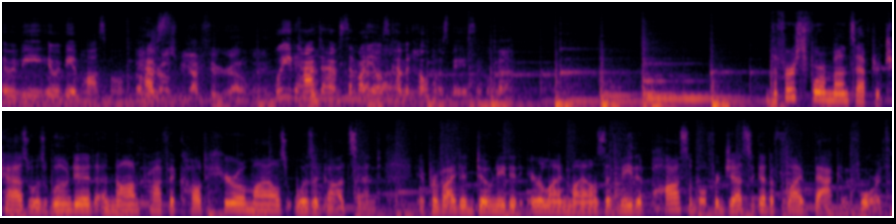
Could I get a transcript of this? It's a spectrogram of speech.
it would be it would be impossible. Oh, Have- trust me, I'd figure out a way. we'd have to have somebody else uh-huh. come and help us, basically. The first four months after Chaz was wounded, a nonprofit called Hero Miles was a godsend. It provided donated airline miles that made it possible for Jessica to fly back and forth.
